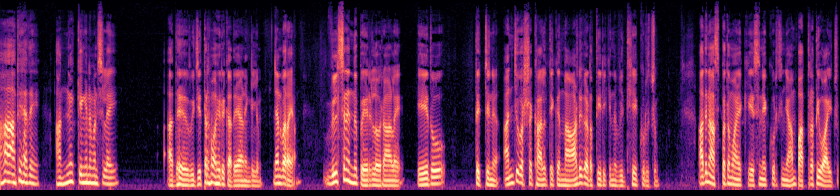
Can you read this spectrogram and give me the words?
ആ അതെ അതെ. അങ്ങക്ക് എങ്ങനെ മനസ്സിലായി? അത് വിചിത്രമായൊരു കഥയാണെങ്കിലും ഞാൻ പറയാം. വിൽസൺ എന്ന പേരുള്ള ഒരാളെ ഏതോ തെറ്റിന് അഞ്ചു വർഷക്കാലത്തേക്ക് നാട് കടത്തിയിരിക്കുന്ന വിധിയെക്കുറിച്ചും അതിനാസ്പദമായ കേസിനെക്കുറിച്ച് ഞാൻ പത്രത്തിൽ വായിച്ചു.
